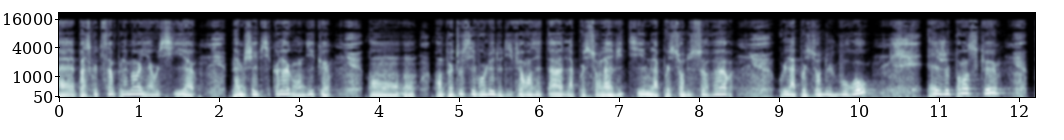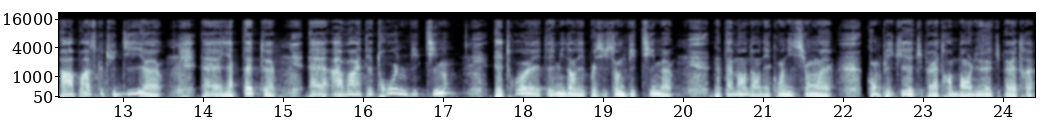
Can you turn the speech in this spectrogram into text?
Euh, parce que tout simplement, il y a aussi, euh, même chez les psychologues, on dit que on, peut tous évoluer de différents états, de la posture de la victime, la posture du sauveur ou la posture du bourreau. Et je pense que par rapport à ce que tu dis, euh, il y a peut-être avoir été trop une victime et trop été mis dans des positions de victime, notamment dans des conditions compliquées qui peuvent être en banlieue, qui peuvent être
